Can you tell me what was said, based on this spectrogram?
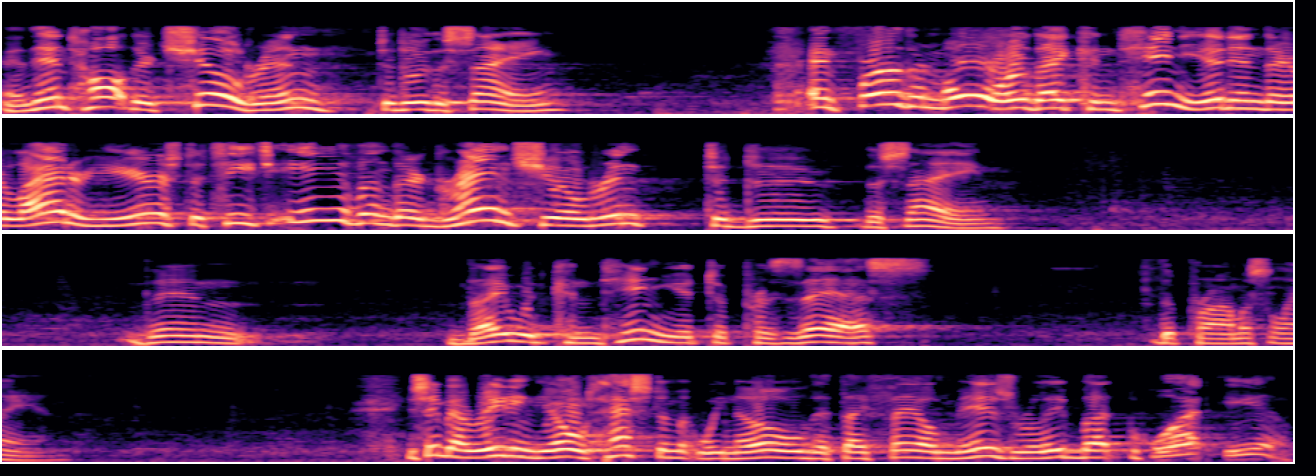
and then taught their children to do the same, And furthermore, they continued in their latter years to teach even their grandchildren to do the same. Then they would continue to possess the promised land. You see, by reading the Old Testament, we know that they failed miserably, but what if?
